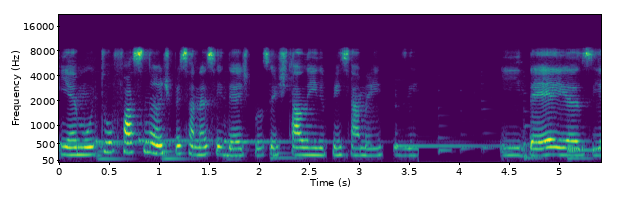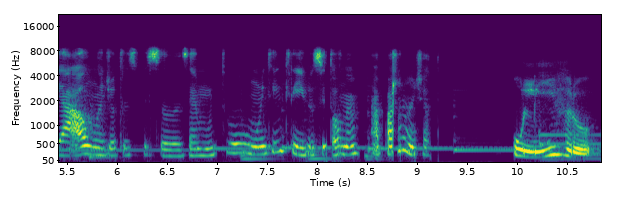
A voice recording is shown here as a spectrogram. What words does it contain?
E é muito fascinante pensar nessa ideia de que você está lendo pensamentos e, e ideias e a alma de outras pessoas. É muito, muito incrível, se torna apaixonante até. O livro,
